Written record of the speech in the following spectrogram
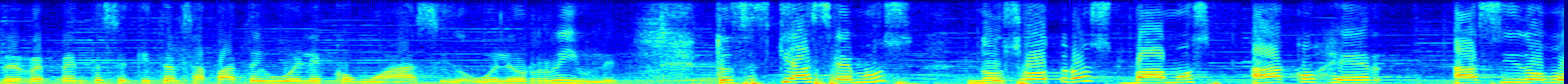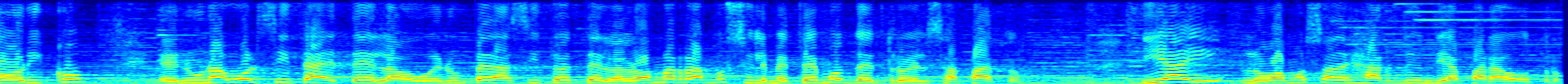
de repente se quita el zapato y huele como ácido, huele horrible. Entonces, ¿qué hacemos? Nosotros vamos a coger ácido bórico en una bolsita de tela o en un pedacito de tela, lo amarramos y le metemos dentro del zapato. Y ahí lo vamos a dejar de un día para otro.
